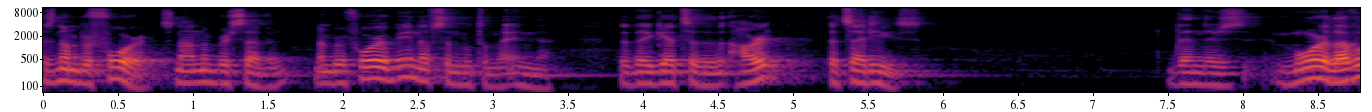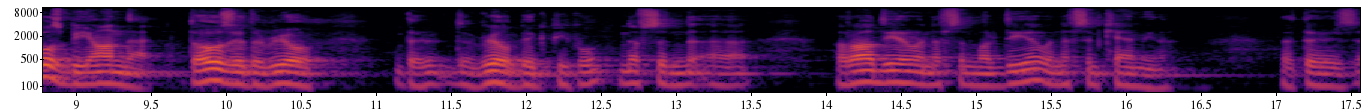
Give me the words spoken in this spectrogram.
is number four. It's not number seven. Number four would be nafs al that they get to the heart that's at ease. Then there's more levels beyond that. Those are the real the, the real big people. Nafs al uh, radiya and nafs al-mardiya and nafs al-kamila. That there's,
